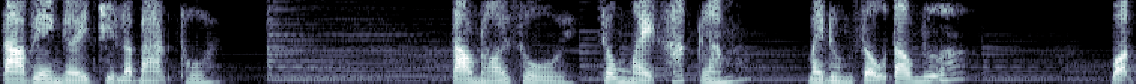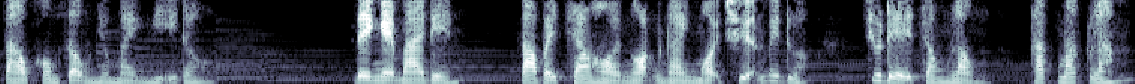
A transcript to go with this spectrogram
Tao với anh ấy chỉ là bạn thôi. Tao nói rồi, trông mày khác lắm. Mày đừng giấu tao nữa. Bọn tao không giống như mày nghĩ đâu. Để ngày mai đến, tao phải trao hỏi ngọn ngành mọi chuyện mới được, chứ để trong lòng thắc mắc lắm.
